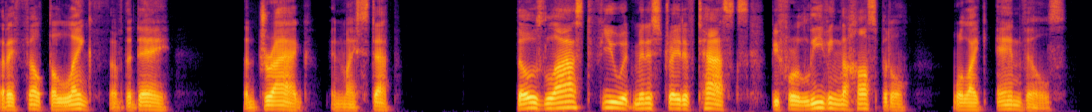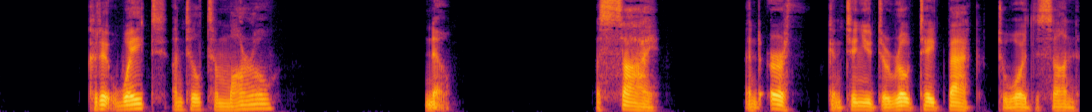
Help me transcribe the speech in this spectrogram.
that I felt the length of the day, the drag in my step. Those last few administrative tasks before leaving the hospital were like anvils. Could it wait until tomorrow? No. A sigh, and Earth continued to rotate back toward the sun.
